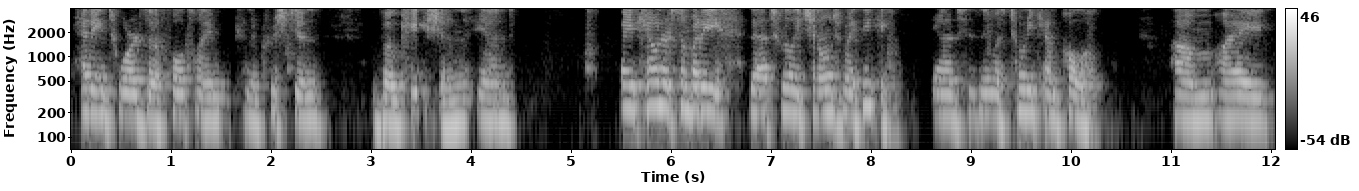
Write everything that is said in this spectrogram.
heading towards a full time kind of Christian vocation. And I encountered somebody that really challenged my thinking, and his name was Tony Campolo. Um, I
